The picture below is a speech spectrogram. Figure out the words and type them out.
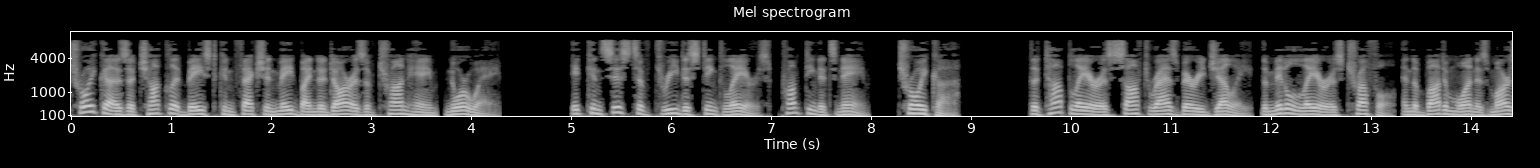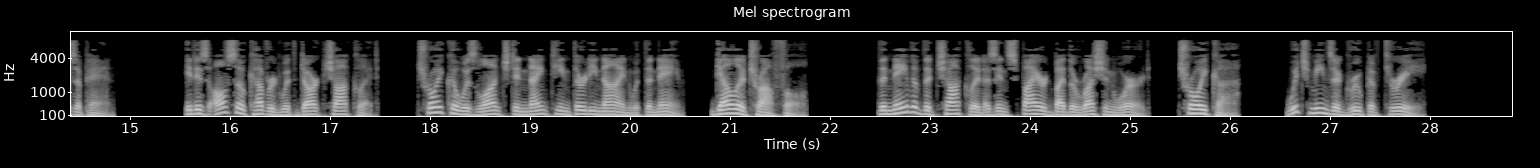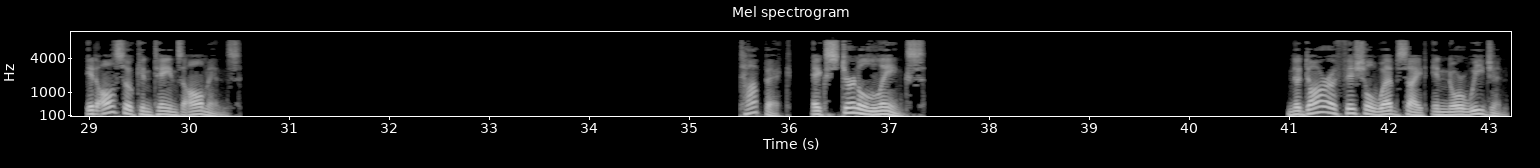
Troika is a chocolate-based confection made by Nidar AS of Trondheim, Norway. It consists of three distinct layers, prompting its name, Troika. The top layer is soft raspberry jelly, the middle layer is truffle, and the bottom one is marzipan. It is also covered with dark chocolate. Troika was launched in 1939 with the name, Gelatrofel. The name of the chocolate is inspired by the Russian word, troika, which means a group of three. It also contains almonds. External links Nidar official website in Norwegian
